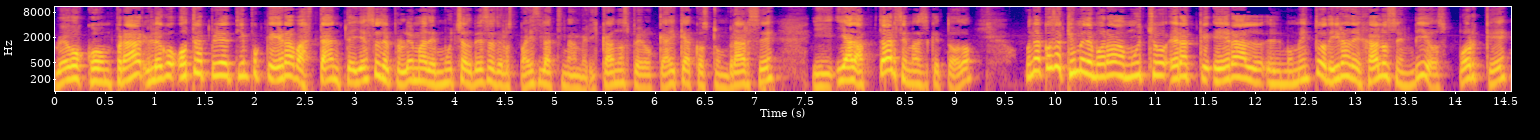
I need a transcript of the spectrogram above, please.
luego comprar y luego otra pérdida de tiempo que era bastante y eso es el problema de muchas veces de los países latinoamericanos, pero que hay que acostumbrarse y, adaptarse más que todo. Una cosa que me demoraba mucho era que era el momento de ir a dejar los envíos, porque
